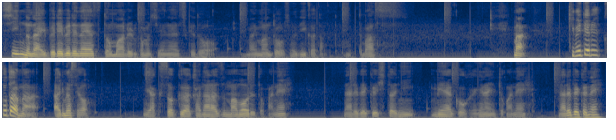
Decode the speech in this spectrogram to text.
芯のないブレブレなやつと思われるかもしれないですけど、まあ今のところそれでいいかなと思ってます。まあ、決めてることはまあありますよ。約束は必ず守るとかね。なるべく人に迷惑をかけないとかね。なるべくね、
